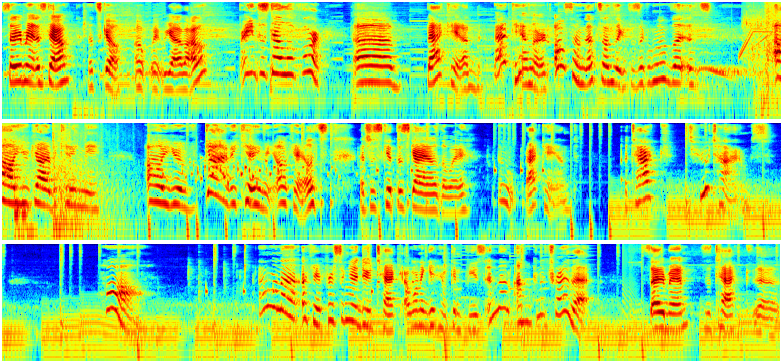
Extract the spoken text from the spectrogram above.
Starter man is down. Let's go. Oh wait, we got a bottle. Brains is now level four. Uh, backhand. Backhand learned. Awesome. That sounds like a physical move. Let's. Oh, you gotta be kidding me. Oh, you've gotta be kidding me. Okay, let's let's just get this guy out of the way. Ooh, backhand. Attack two times. Huh. Okay, first I'm gonna do tech. I wanna get him confused, and then I'm gonna try that. Spider-Man, his attack. Uh,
